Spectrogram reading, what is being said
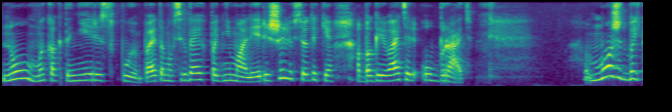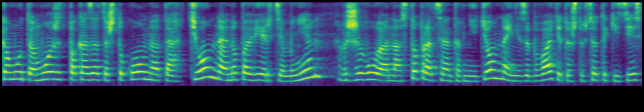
но мы как-то не рискуем, поэтому всегда их поднимали и решили все-таки обогреватель убрать. Может быть, кому-то может показаться, что комната темная, но поверьте мне, вживую она сто процентов не темная. Не забывайте то, что все-таки здесь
